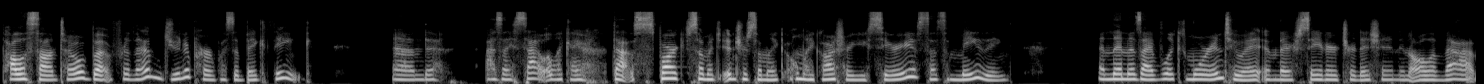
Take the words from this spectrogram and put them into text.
Palo Santo, but for them, juniper was a big thing. And as I sat, like I that sparked so much interest. I'm like, oh my gosh, are you serious? That's amazing. And then as I've looked more into it and their seidr tradition and all of that,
